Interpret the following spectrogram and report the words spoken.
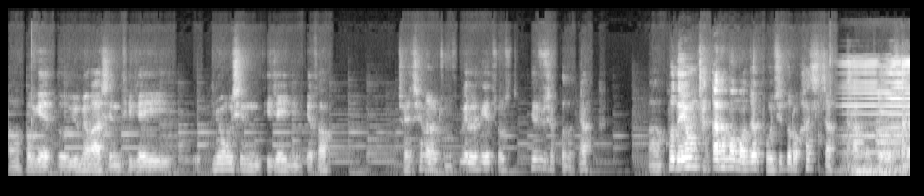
어, 거기에 또 유명하신 DJ 김용신 DJ님께서 저의 채널을 좀 소개를 해주, 해주셨거든요. 어, 그 내용 잠깐 한번 먼저 보시도록 하시죠. 자, 한번 보시죠.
